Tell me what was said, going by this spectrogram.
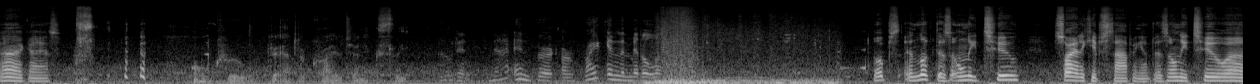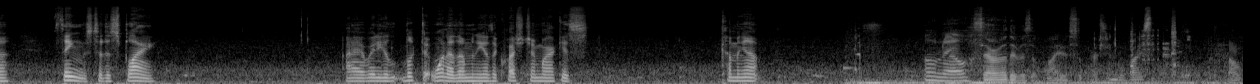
Alright, guys. all crew to enter cryogenic sleep. Odin, Nat and Bert are right in the middle of... Oops, and look, there's only two... Sorry to keep stopping it. There's only two, uh, things to display. I already looked at one of them, and the other question mark is coming up. Oh no. Sarah, there was a fire suppression device. Help.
